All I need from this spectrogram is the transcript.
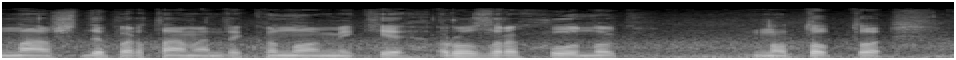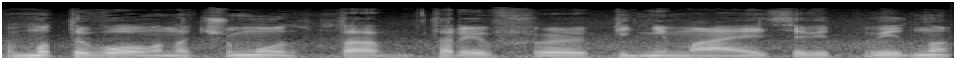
наш департамент економіки розрахунок. Ну, тобто мотивовано, чому та тариф е, піднімається відповідно е,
